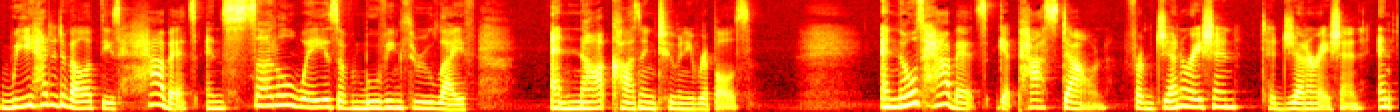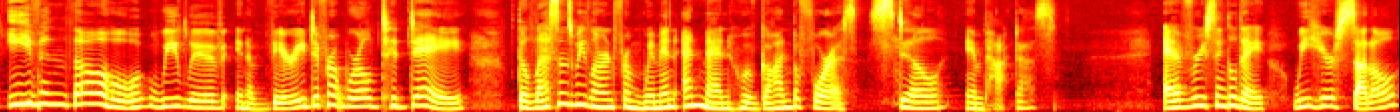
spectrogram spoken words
we had to develop these habits and subtle ways of moving through life and not causing too many ripples. And those habits get passed down from generation to generation. And even though we live in a very different world today, the lessons we learned from women and men who have gone before us still impact us. Every single day, we hear subtle,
